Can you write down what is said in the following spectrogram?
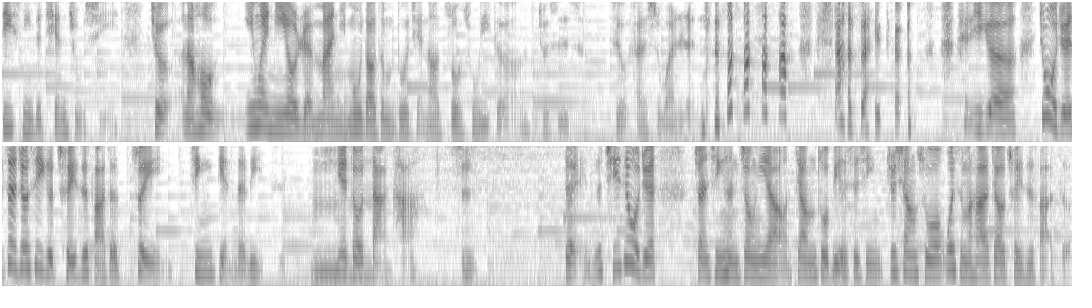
，Disney 的前主席，就然后因为你有人脉，你募到这么多钱，然后做出一个就是只有三十万人 下载的一个，就我觉得这就是一个垂直法则最经典的例子，嗯，因为都是大咖，是。对，那其实我觉得转型很重要，这样做别的事情，就像说，为什么它要叫垂直法则？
